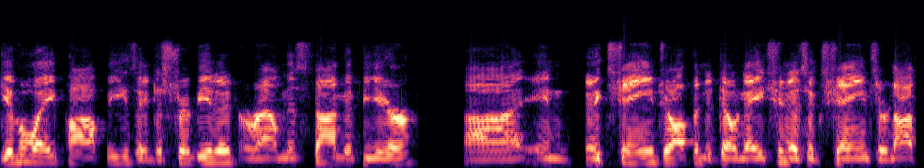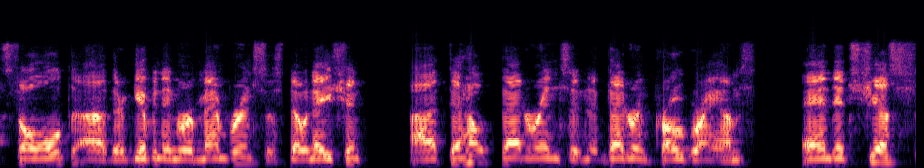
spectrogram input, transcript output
give away poppies. They distribute it around this time of year. In exchange, often a donation is exchanged. They're not sold. They're given in remembrance as donation uh, to help veterans and veteran programs. And it's just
